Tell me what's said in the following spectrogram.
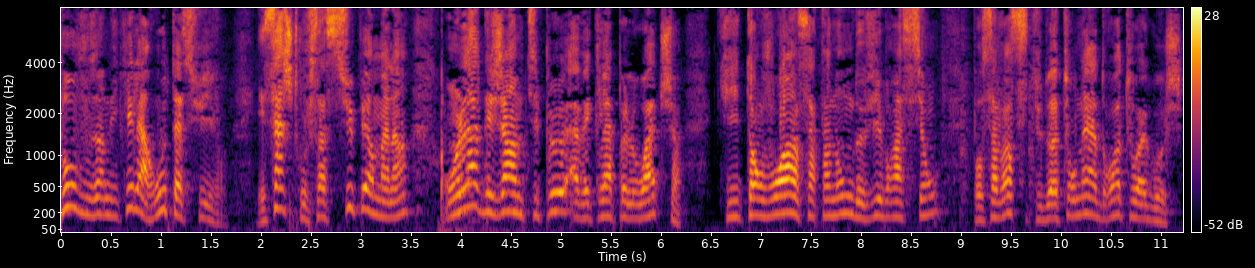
pour vous indiquer la route à suivre. Et ça, je trouve ça super malin. On l'a déjà un petit peu avec l'Apple Watch qui t'envoie un certain nombre de vibrations pour savoir si tu dois tourner à droite ou à gauche.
